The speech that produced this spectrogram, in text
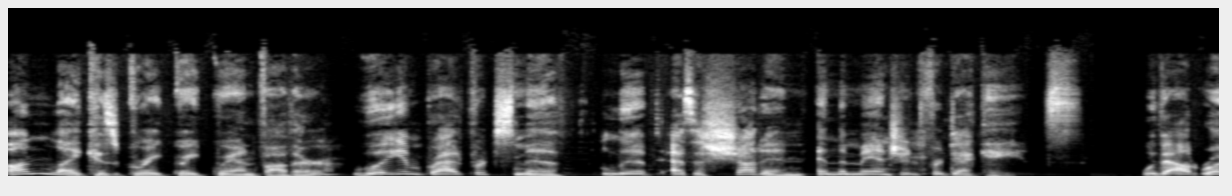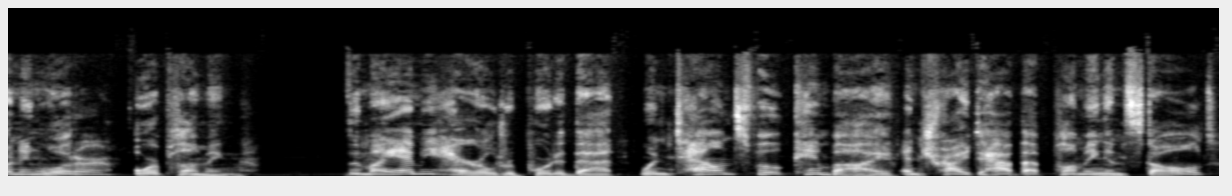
Unlike his great great grandfather, William Bradford Smith lived as a shut in in the mansion for decades, without running water or plumbing. The Miami Herald reported that when townsfolk came by and tried to have that plumbing installed,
